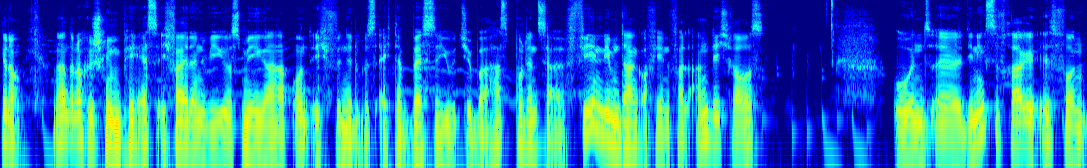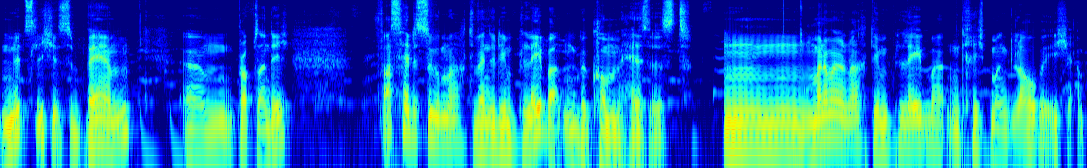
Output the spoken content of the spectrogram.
genau. Und dann hat er noch geschrieben, PS, ich feiere deine Videos mega und ich finde, du bist echt der beste YouTuber, hast Potenzial. Vielen lieben Dank auf jeden Fall an dich raus. Und äh, die nächste Frage ist von Nützliches Bam. Ähm, Props an dich. Was hättest du gemacht, wenn du den Play-Button bekommen hättest? Hm, meiner Meinung nach, den Play-Button kriegt man, glaube ich, ab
